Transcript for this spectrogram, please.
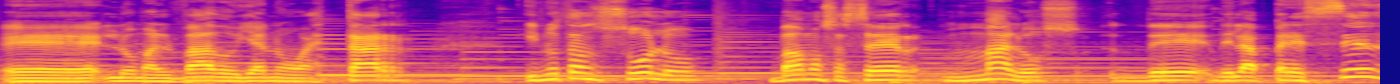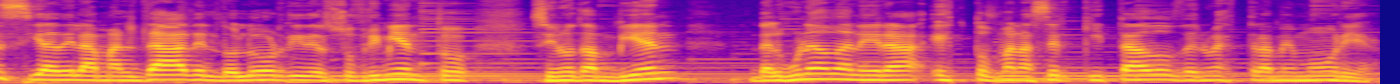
eh, lo malvado ya no va a estar. Y no tan solo vamos a ser malos de, la presencia de la maldad, del dolor y del sufrimiento, sino también, de alguna manera, estos van a ser quitados de nuestra memoria.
